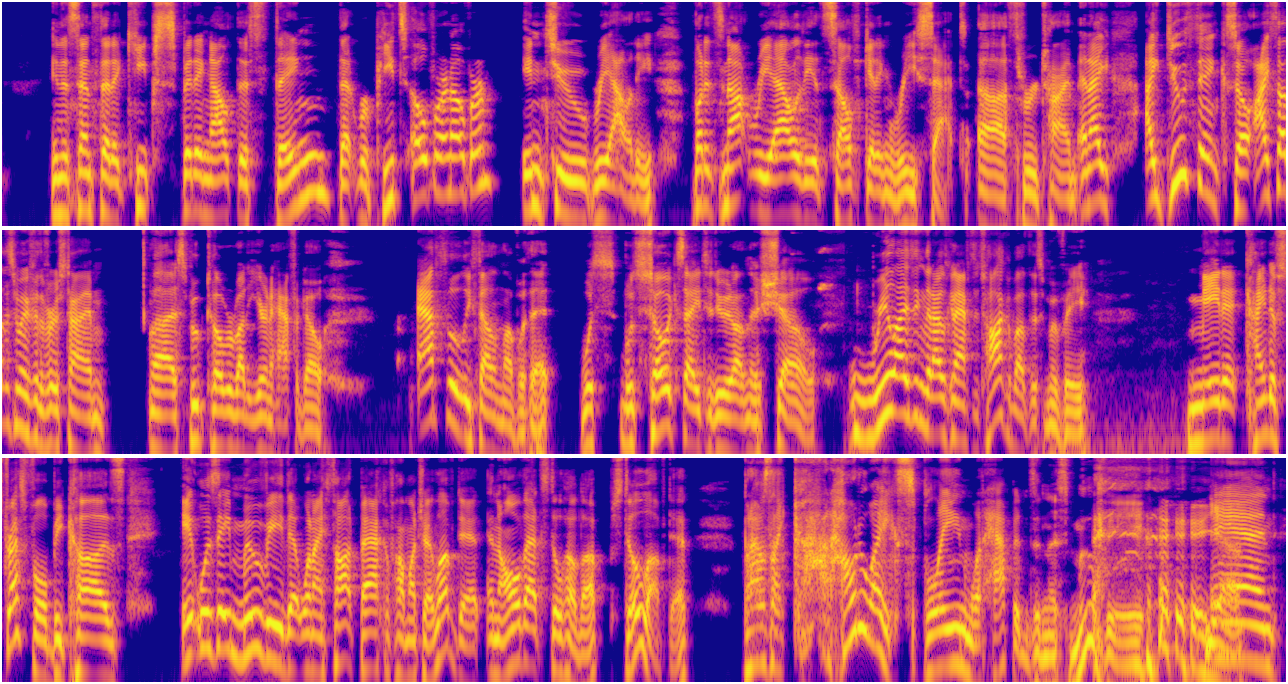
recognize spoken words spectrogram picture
in the sense that it keeps spitting out this thing that repeats over and over into reality, but it's not reality itself getting reset uh, through time. And I I do think so. I saw this movie for the first time, uh, Spooktober, about a year and a half ago. Absolutely fell in love with it. Was was so excited to do it on this show. Realizing that I was going to have to talk about this movie made it kind of stressful because it was a movie that when I thought back of how much I loved it and all that still held up, still loved it. But I was like, God, how do I explain what happens in this movie? And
